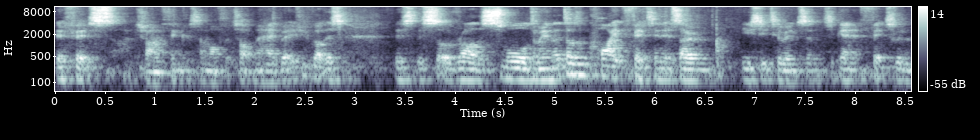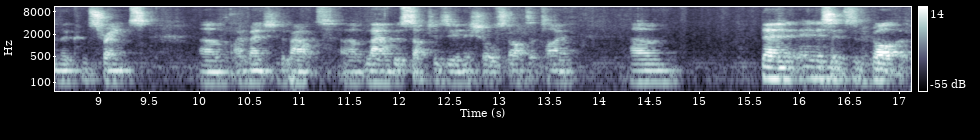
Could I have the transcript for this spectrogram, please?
if it's, I'm trying to think of some off the top of my head, but if you've got this this, this sort of rather small domain that doesn't quite fit in its own EC2 instance. Again, it fits within the constraints um, I mentioned about um, lambdas such as the initial startup time. Um, then in this instance, we've got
